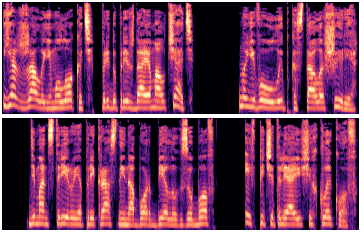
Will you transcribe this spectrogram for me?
Я сжала ему локоть, предупреждая молчать, но его улыбка стала шире, демонстрируя прекрасный набор белых зубов и впечатляющих клыков.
